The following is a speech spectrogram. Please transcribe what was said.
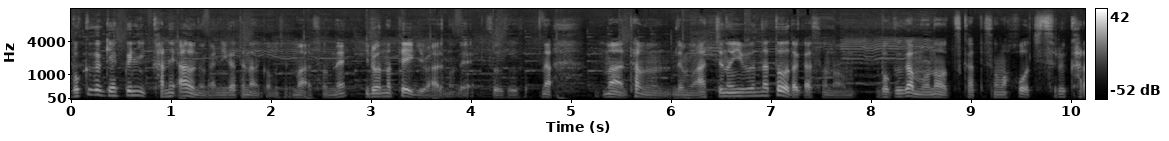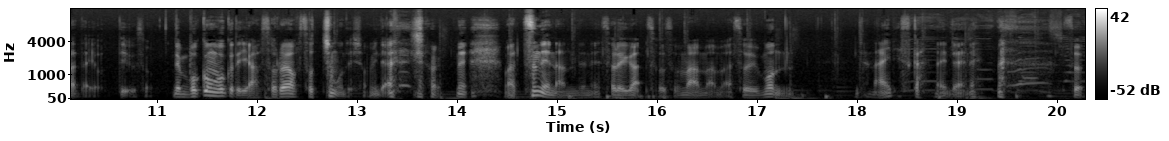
僕が逆に金合うのが苦手なのかもしれない。まあそのね。いろんな定義はあるので。そうそうそう。なまあ多分でもあっちの言い分だとだからその僕が物を使ってそのまま放置するからだよっていうそう。で僕も僕でいやそれはそっちもでしょみたいな。ね。まあ常なんでねそれが。そうそう。まあまあまあそういうもん。じゃないですか。大体ね。そう。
